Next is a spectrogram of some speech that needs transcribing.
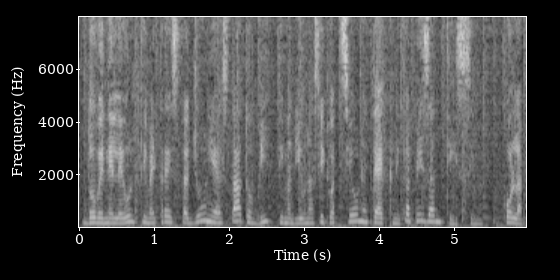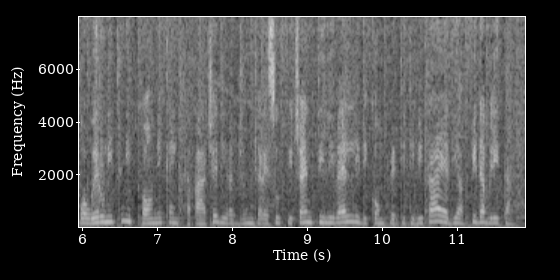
dove nelle ultime tre stagioni è stato vittima di una situazione tecnica pesantissima con la Power Unit nipponica incapace di raggiungere sufficienti livelli di competitività e di affidabilità.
